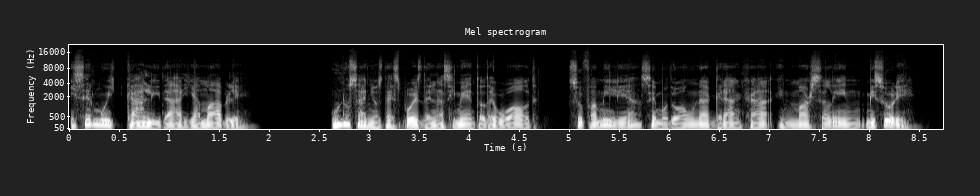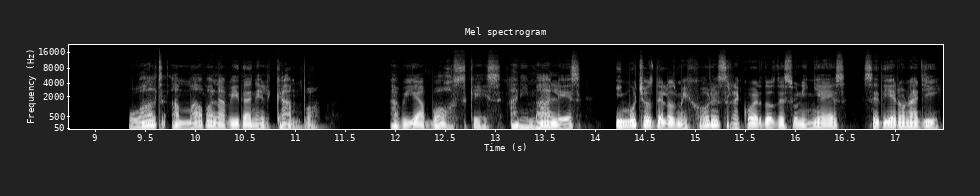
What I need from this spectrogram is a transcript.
y ser muy cálida y amable. Unos años después del nacimiento de Walt, su familia se mudó a una granja en Marceline, Missouri. Walt amaba la vida en el campo había bosques, animales, y muchos de los mejores recuerdos de su niñez se dieron allí.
